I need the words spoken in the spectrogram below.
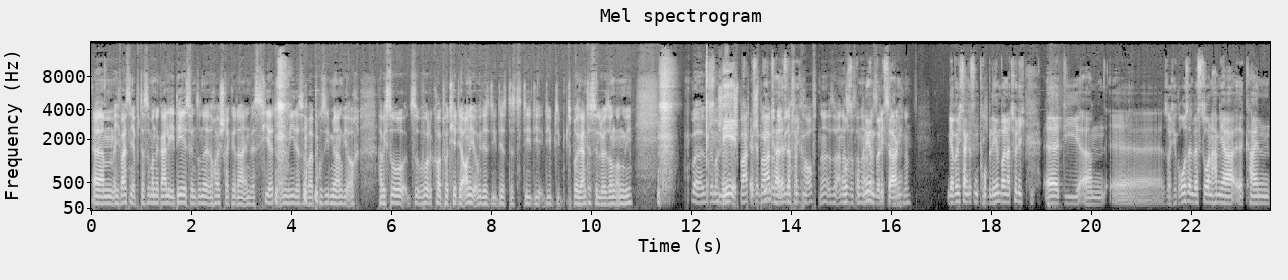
Ähm, ich weiß nicht, ob das immer eine geile Idee ist, wenn so eine Heuschrecke da investiert irgendwie. Das war bei ProSieben ja irgendwie auch, habe ich so, so wurde kolportiert ja auch nicht irgendwie die, die, die, die, die, die, die brillanteste Lösung irgendwie. Weil da wird immer schön Nee, gespart, gespart und dann ist wieder verkauft, ne? Also anders, großes Problem, würde ich ja sagen. ne? Ja, würde ich sagen, ist ein Problem, weil natürlich äh, die ähm, äh, solche Großinvestoren haben ja äh, keinen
